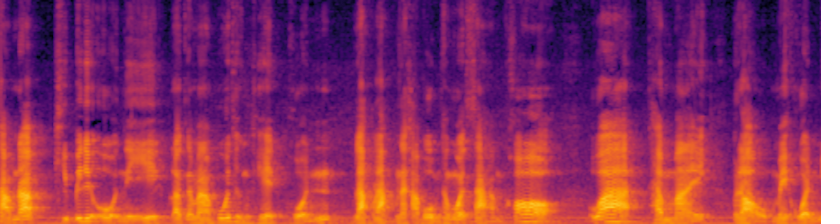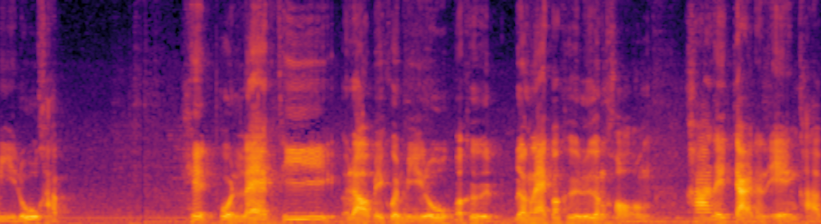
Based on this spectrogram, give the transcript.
สำหรับคลิปวิดีโอนี้เราจะมาพูดถึงเหตุผลหลักๆนะครับผมทั้งหมด 3 ข้อว่าทำไมเราไม่ควรมีลูกครับ เหตุผลแรกที่เราไม่ควรมีลูกก็คือเรื่องแรกก็คือเรื่องของค่าใช้จ่ายนั่นเองครับ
